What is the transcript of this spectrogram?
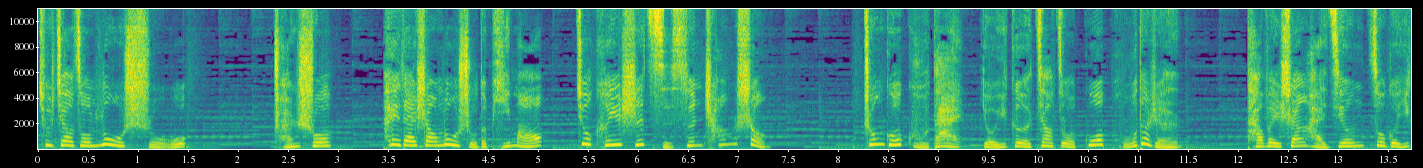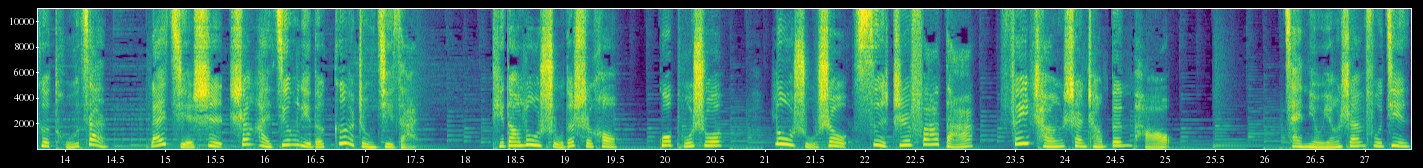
就叫做鹿鼠。传说，佩戴上鹿鼠的皮毛就可以使子孙昌盛。中国古代有一个叫做郭璞的人，他为《山海经》做过一个图赞，来解释《山海经》里的各种记载。提到鹿鼠的时候，郭璞说。鹿鼠兽四肢发达，非常擅长奔跑。在扭阳山附近，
